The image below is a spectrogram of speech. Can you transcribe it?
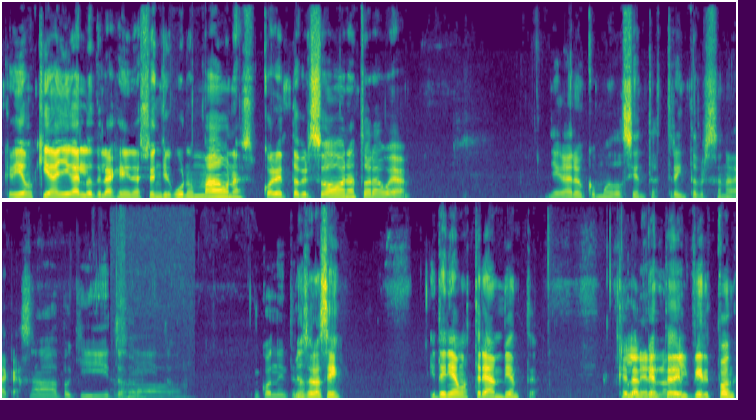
Creíamos que iban a llegar los de la generación y algunos más, unas 40 personas, toda la weá. Llegaron como 230 personas a la casa. Ah, poquito. Cuando intenté. Nosotros así. Y teníamos tres ambientes. El ¿Cuál era el ambiente del beer pong,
